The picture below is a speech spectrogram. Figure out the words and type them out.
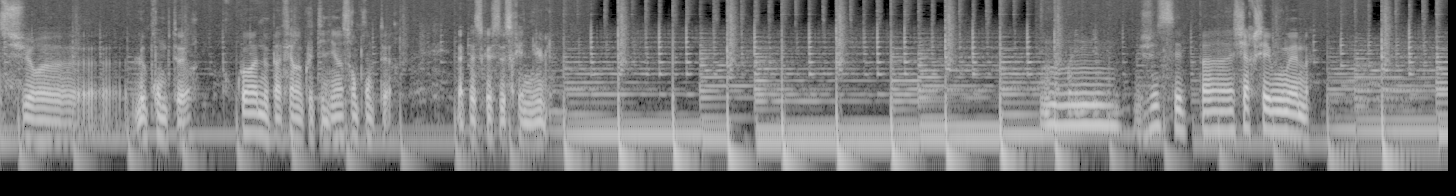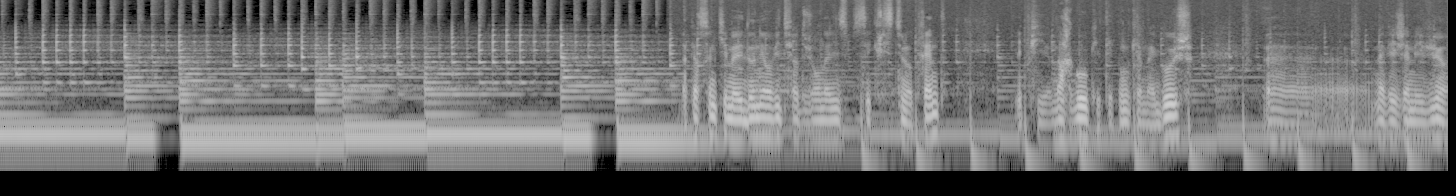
sur euh, le prompteur. Pourquoi ne pas faire un quotidien sans prompteur? Bah, Parce que ce serait nul. Hmm, je sais pas, cherchez vous-même. La personne qui m'avait donné envie de faire du journalisme, c'est Christine O'Krent. Et puis Margot, qui était donc à ma gauche, euh, n'avait jamais vu un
